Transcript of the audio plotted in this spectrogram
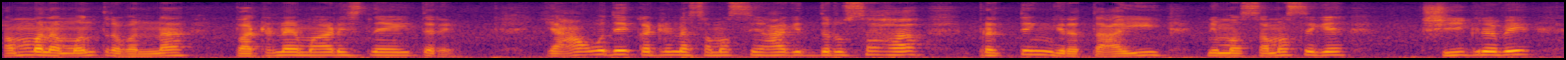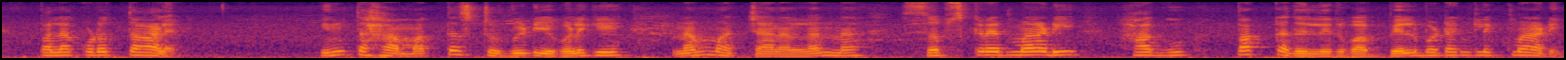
ಅಮ್ಮನ ಮಂತ್ರವನ್ನು ಪಠಣೆ ಮಾಡಿ ಸ್ನೇಹಿತರೆ. ಯಾವುದೇ ಕಠಿಣ ಸಮಸ್ಯೆ ಆಗಿದ್ದರೂ ಸಹ ಪ್ರತ್ಯಂಗಿರ ತಾಯಿ ನಿಮ್ಮ ಸಮಸ್ಯೆಗೆ ಶೀಘ್ರವೇ ಫಲ ಕೊಡುತ್ತಾಳೆ. ಇಂತಹ ಮತ್ತಷ್ಟು ವಿಡಿಯೋಗಳಿಗೆ ನಮ್ಮ ಚಾನಲನ್ನು ಸಬ್ಸ್ಕ್ರೈಬ್ ಮಾಡಿ ಹಾಗೂ ಪಕ್ಕದಲ್ಲಿರುವ ಬೆಲ್ ಬಟನ್ ಕ್ಲಿಕ್ ಮಾಡಿ.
